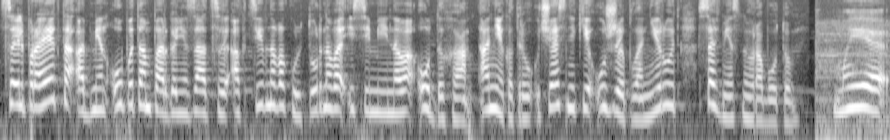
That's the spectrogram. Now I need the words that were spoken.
Цель проекта – обмен опытом по организации активного культурного и семейного отдыха, а некоторые участники уже планируют совместную работу. Мы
